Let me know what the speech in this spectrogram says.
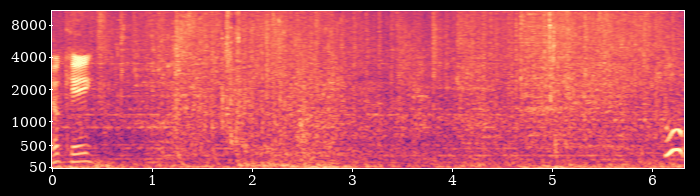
Okay. Uh.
